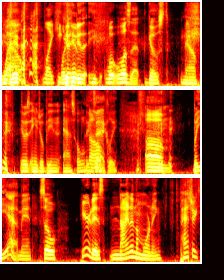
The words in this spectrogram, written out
Wow. like he What'd couldn't do? do that. He what was that? Ghost. No, it was Angel being an asshole. No. Exactly. Um, but yeah, man. So here it is, nine in the morning. Patrick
